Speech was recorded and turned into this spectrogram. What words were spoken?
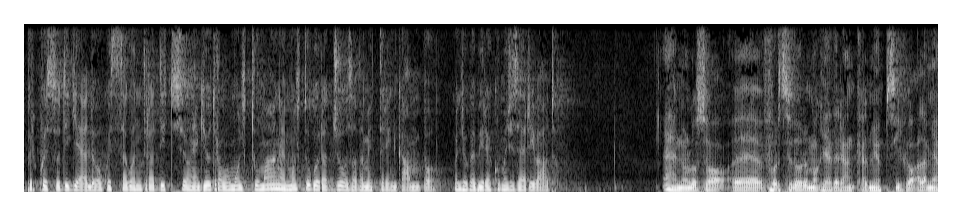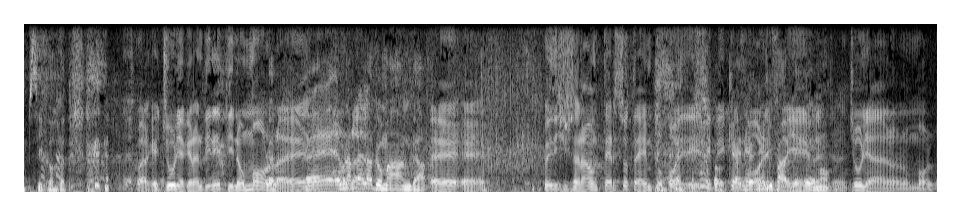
Per questo ti chiedo questa contraddizione che io trovo molto umana e molto coraggiosa da mettere in campo. Voglio capire come ci sei arrivato. Eh, non lo so, eh, forse dovremmo chiedere anche al mio psico- alla mia psicologa. Guarda che Giulia Grandinetti non molla, eh. Eh, è una Molla. bella domanda. Eh, eh. Quindi ci sarà un terzo tempo, poi ti, ti becca ne- ne fuori. fai- riparleremo. Giulia non molla.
